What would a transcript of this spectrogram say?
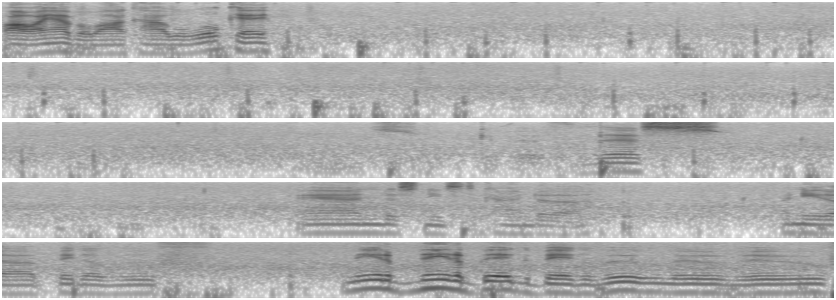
Wow, I have a lot of cobble. Okay. Let's get rid of this. And this needs to kind of... I need a bigger roof. Need a need a big big roof, roof, roof.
